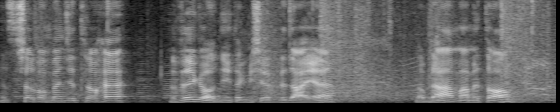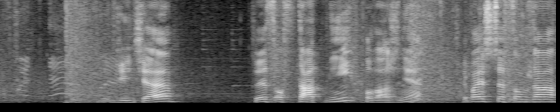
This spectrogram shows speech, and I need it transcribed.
Więc strzelbą będzie trochę wygodniej, tak mi się wydaje. Dobra, mamy to. Gincie. Tu jest ostatni, poważnie. Chyba jeszcze są za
